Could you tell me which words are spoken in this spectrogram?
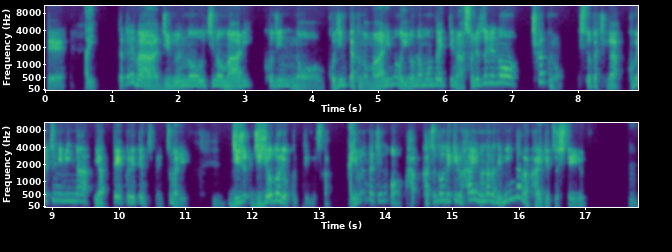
て、はい、例えば自分のうちの周り、個人の、個人宅の周りのいろんな問題っていうのは、それぞれの近くの人たちが個別にみんなやってくれてるんですね。つまり、自助努力っていうんですか、はい、自分たちの活動できる範囲の中でみんなが解決している。うん、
